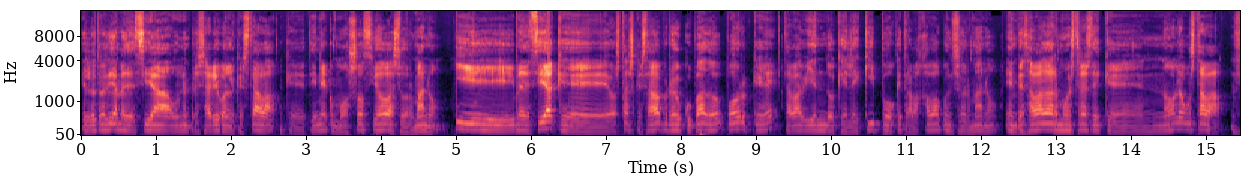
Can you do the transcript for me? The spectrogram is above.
El otro día me decía un empresario con el que estaba, que tiene como socio a su hermano, y me decía que, ostras, que estaba preocupado porque estaba viendo que el equipo que trabajaba con su hermano empezaba a dar muestras de que no le gustaba,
